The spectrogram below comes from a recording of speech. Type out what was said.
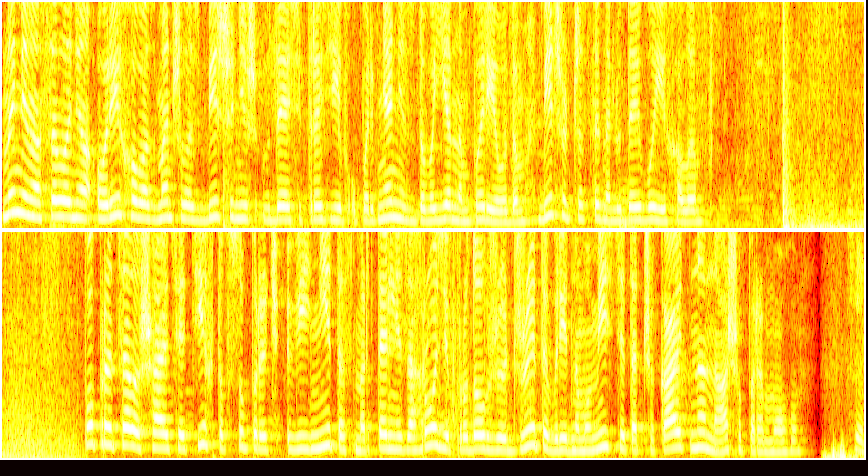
Нині населення Оріхова зменшилось більше ніж в 10 разів у порівнянні з довоєнним періодом. Більша частина людей виїхали. Попри це лишаються ті, хто всупереч війні та смертельній загрозі продовжують жити в рідному місті та чекають на нашу перемогу. Це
